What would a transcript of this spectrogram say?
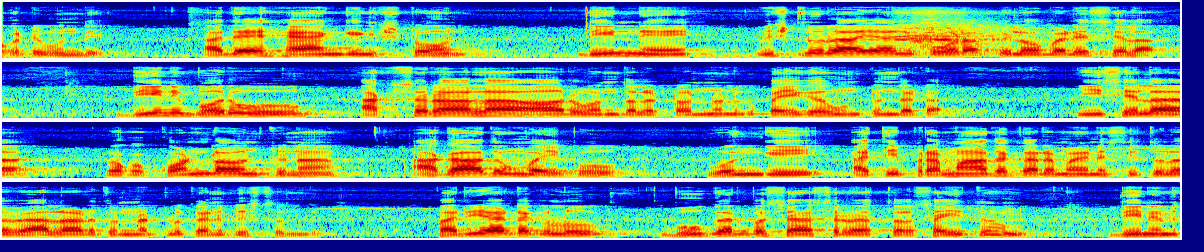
ఒకటి ఉంది. అదే హ్యాంగింగ్ స్టోన్. దీన్నే విష్ణురాయ అని కూడా పిలువబడే శిల. దీని బరువు అక్షరాల ఆరు వందల టన్నులకు పైగా ఉంటుందట. ఈ శిల ఒక కొండ అంచున అగాధం వైపు వంగి అతి ప్రమాదకరమైన స్థితిలో వేలాడుతున్నట్లు కనిపిస్తుంది. పర్యాటకులు భూగర్భ శాస్త్రవేత్తలు సైతం దీనిని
